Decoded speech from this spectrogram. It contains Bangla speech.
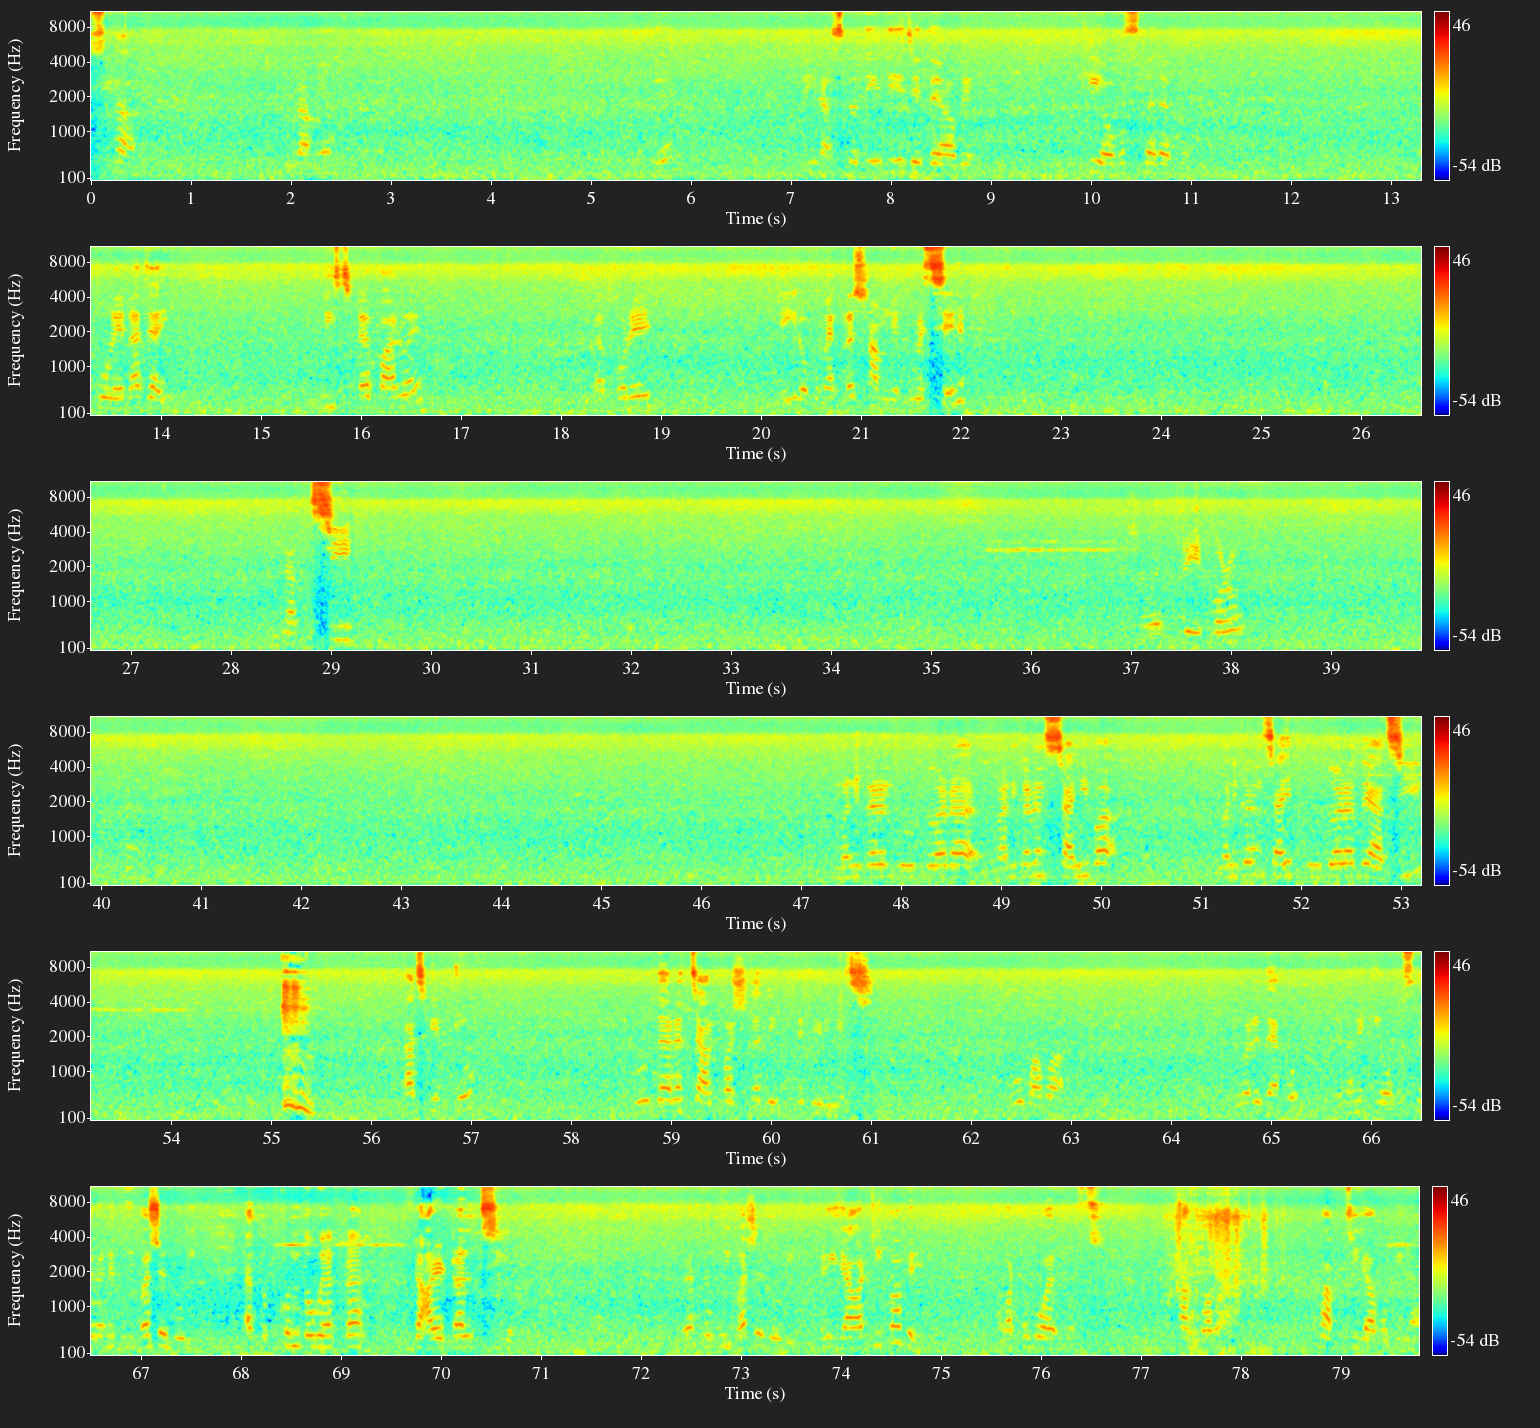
রাস্তা গ্রামে এই রাস্তা দিয়ে দিয়ে যেতে হবে। কি অবস্থা দেখো। পড়ে না যাই। বৃষ্টিটা পার হয়ে তারপরে এইরকম একটা সামনে পড়েছে। যাচ্ছি। প্রে করো মণিকরণ গুরুদ্বারা মণিকরণ সাহিবা মণিকরণ সাহিব গুরুদ্বারাতে আছি। আজকে একটু গুরুদ্বারার চারপাশটা দেখতে বেরিয়েছি ও বাবা। এবারে দেখো, এখানে কি অবস্থা? এখানে দুই পাশে দড়ি। এতক্ষণ তবু একটা ডাল টাল ছিল একটা দুই পাশে দড়ি। এই যাওয়া ঠিক হবে? আমার তো ভয় করছে। থাক বাবা, ভাবছি যাব কিনা।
